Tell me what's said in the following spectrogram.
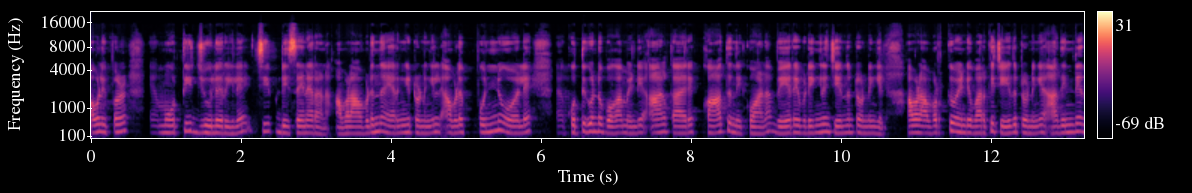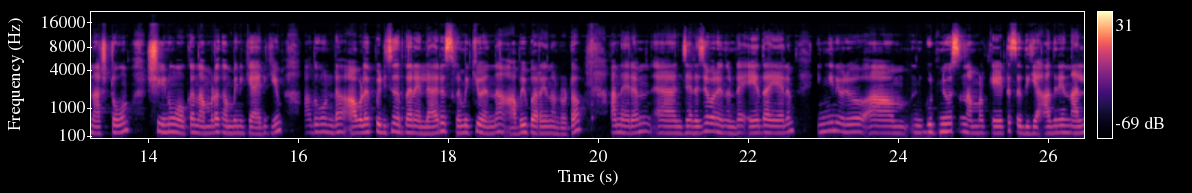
അവളിപ്പോൾ മൂർത്തി ജ്വല്ലറിയിലെ ചീഫ് ഡിസൈനറാണ്. അവൾ അവിടുന്ന് ഇറങ്ങിയിട്ടുണ്ടെങ്കിൽ അവളെ പൊന്നുപോലെ കൊത്തിക്കൊണ്ട് പോകാൻ വേണ്ടി ആൾക്കാർ കാത്തു നിൽക്കുവാണ്. വേറെ എവിടെയെങ്കിലും ചെയ്യുന്നിട്ടുണ്ടെങ്കിൽ അവൾ അവർക്ക് വേണ്ടി വർക്ക് ചെയ്തിട്ടുണ്ടെങ്കിൽ അതിന്റെ നഷ്ടവും ക്ഷീണവും ഒക്കെ നമ്മുടെ കമ്പനിക്കായിരിക്കും. അതുകൊണ്ട് അവളെ പിടിച്ചു നിർത്താൻ എല്ലാവരും ശ്രമിക്കുമെന്ന് അഭി പറയുന്നുണ്ട് കേട്ടോ. അന്നേരം ജലജ പറയുന്നുണ്ട് ഏതായാലും ഇങ്ങനെയൊരു ഗുഡ് ന്യൂസ് നമ്മൾ കേട്ട് ശ്രദ്ധിക്കുക. അതിനെ നല്ല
